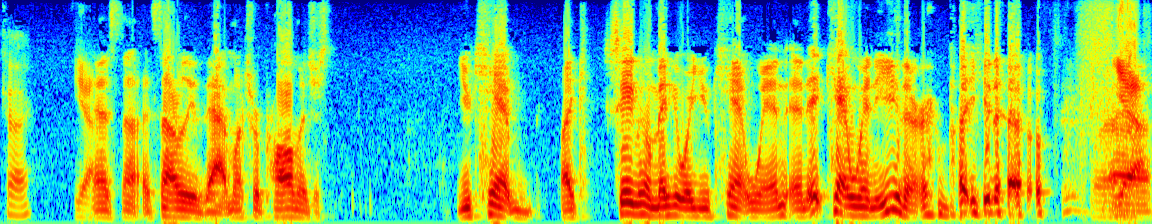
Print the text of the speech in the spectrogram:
Okay. yeah and it's not it's not really that much of a problem. It's just you can't like Skaven will make it where you can't win, and it can't win either. But you know, Yeah. Uh,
